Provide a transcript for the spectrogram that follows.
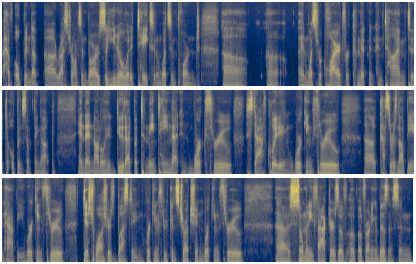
have opened up uh, restaurants and bars, so you know what it takes and what's important. And what's required for commitment and time to, to open something up and then not only do that but to maintain that and work through staff quitting working through uh, customers not being happy, working through dishwashers busting, working through construction, working through uh, so many factors of, of, of, running a business. And,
